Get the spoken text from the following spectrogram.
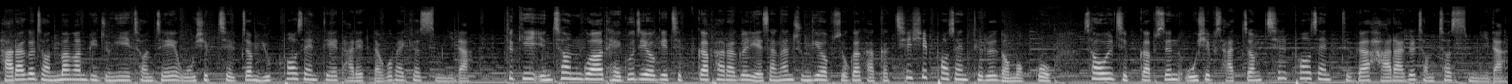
하락을 전망한 비중이 전체의 57.6%에 달했다고 밝혔습니다. 특히 인천과 대구 지역의 집값 하락을 예상한 중개업소가 각각 70%를 넘었고 서울 집값은 54.7%가 하락을 점쳤습니다.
